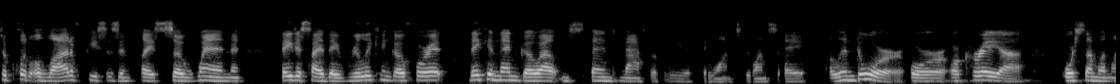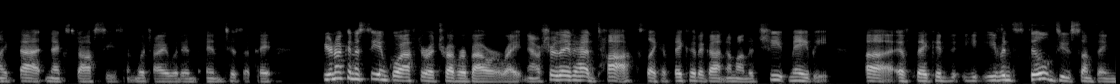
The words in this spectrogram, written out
to, put a lot of pieces in place. So when they decide they really can go for it, they can then go out and spend massively if they want to on, say, a Lindor or, or Correa or someone like that next off season, which I would in, anticipate. You're not going to see him go after a Trevor Bauer right now. Sure, they've had talks, like if they could have gotten him on the cheap, maybe. Uh, if they could even still do something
